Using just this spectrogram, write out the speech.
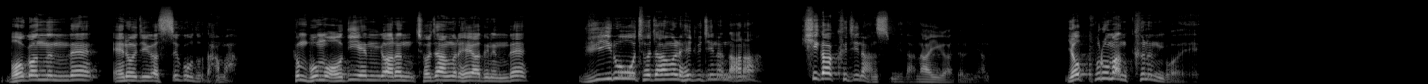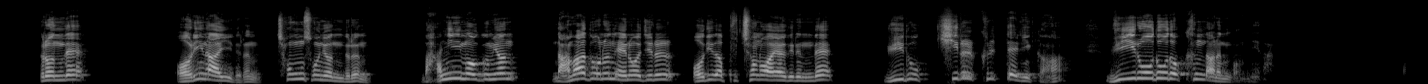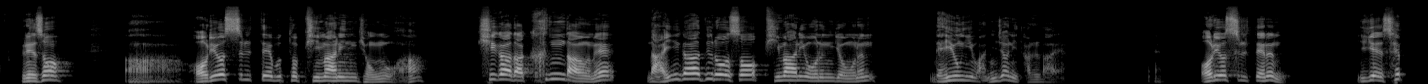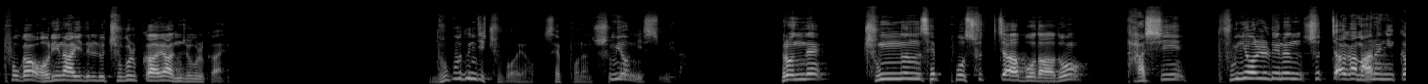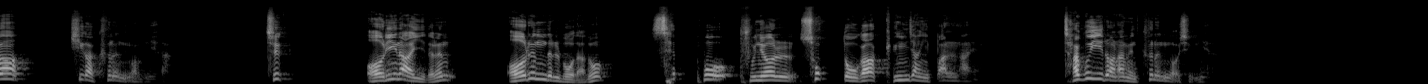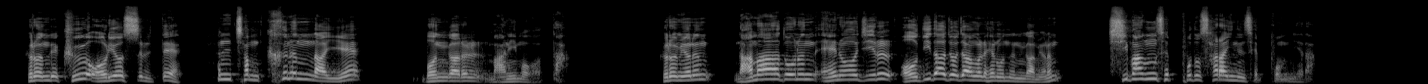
먹었는데 에너지가 쓰고도 남아. 그럼 몸 어디엔가는 저장을 해야 되는데 위로 저장을 해주지는 않아. 키가 크지는 않습니다. 나이가 들면. 옆으로만 크는 거예요. 그런데 어린아이들은, 청소년들은 많이 먹으면 남아도는 에너지를 어디다 붙여놓아야 되는데 위도 키를 클 때니까 위로도 더 큰다는 겁니다. 그래서 아, 어렸을 때부터 비만인 경우와 키가 다 큰 다음에 나이가 들어서 비만이 오는 경우는 내용이 완전히 달라요. 예. 어렸을 때는 이게 세포가 어린아이들도 죽을까요? 안 죽을까요? 누구든지 죽어요. 세포는 수명이 있습니다. 그런데 죽는 세포 숫자보다도 다시 분열되는 숫자가 많으니까 키가 크는 겁니다. 즉, 어린아이들은 어른들보다도 세포 분열 속도가 굉장히 빨라요. 자고 일어나면 크는 것입니다. 그런데 그 어렸을 때 한참 크는 나이에 뭔가를 많이 먹었다. 그러면은 남아도는 에너지를 어디다 저장을 해놓는가 하면은 지방세포도 살아있는 세포입니다.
